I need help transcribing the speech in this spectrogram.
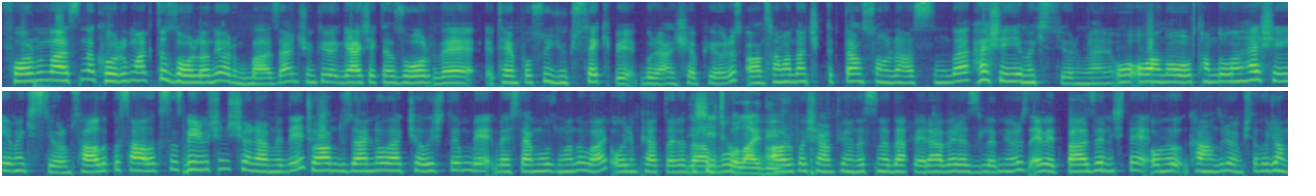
Formumu aslında korumakta zorlanıyorum bazen. Çünkü gerçekten zor ve temposu yüksek bir branş yapıyoruz. Antrenmandan çıktıktan sonra aslında her şeyi yemek istiyorum yani. O, o an o ortamda olan her şeyi yemek istiyorum. Sağlıklı sağlıksız benim için hiç önemli değil. Şu an düzenli olarak çalıştığım bir beslenme uzmanı var. Olimpiyatlara da İşi hiç bu kolay değil. Avrupa Şampiyonası'na da beraber hazırlanıyoruz. Evet bazen işte onu kandırıyorum. İşte hocam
